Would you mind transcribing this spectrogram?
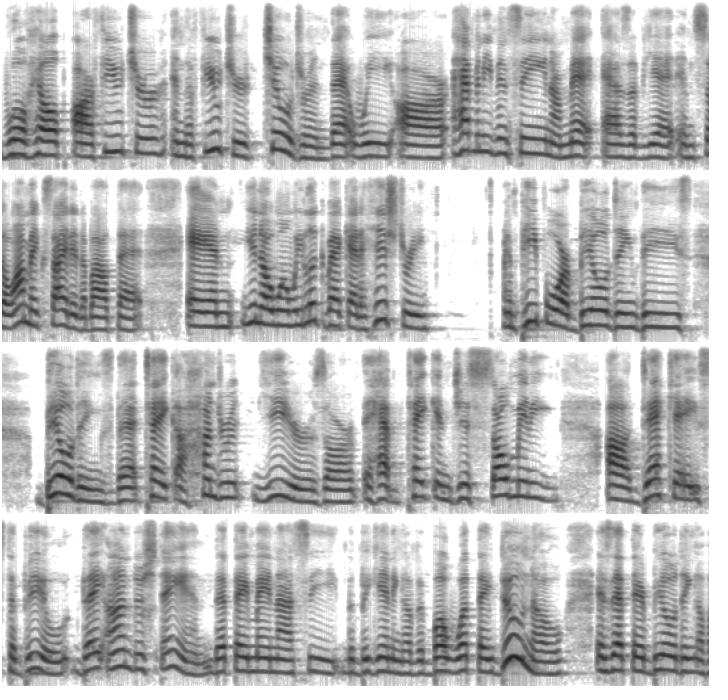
will help our future and the future children that we are haven't even seen or met as of yet and so i'm excited about that and you know when we look back at a history and people are building these buildings that take a hundred years or have taken just so many uh, decades to build, they understand that they may not see the beginning of it. But what they do know is that they're building a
